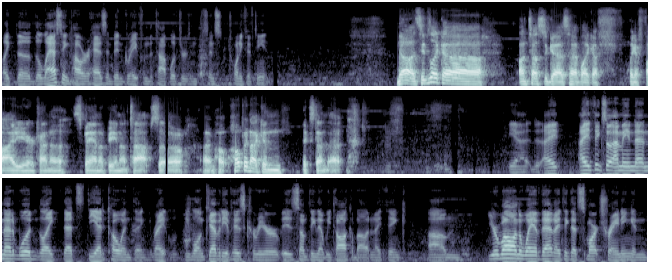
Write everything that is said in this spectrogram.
like the the lasting power hasn't been great from the top lifters in, since 2015. No, it seems like uh, untested guys have like a like a five year kind of span of being on top. So I'm ho- hoping I can extend that. Yeah, I I think so. I mean, and that would like that's the Ed Coan thing, right? The longevity of his career is something that we talk about, and I think um, you're well on the way of that. And I think that smart training and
